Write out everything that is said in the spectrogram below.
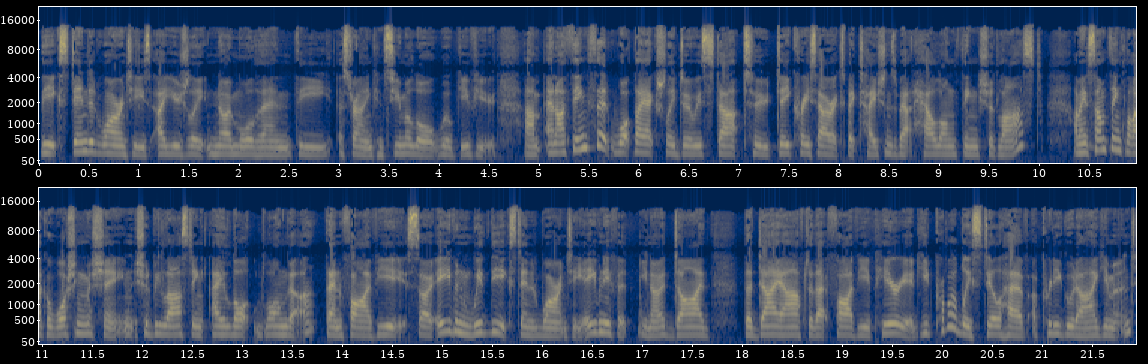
The extended warranties are usually no more than the Australian consumer law will give you. Um, and I think that what they actually do is start to decrease our expectations about how long things should last. I mean, something like a washing machine should be lasting a lot longer than five years. So even with the extended warranty, even if it, you know, died the day after that five year period, you'd probably still have a pretty good argument argument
